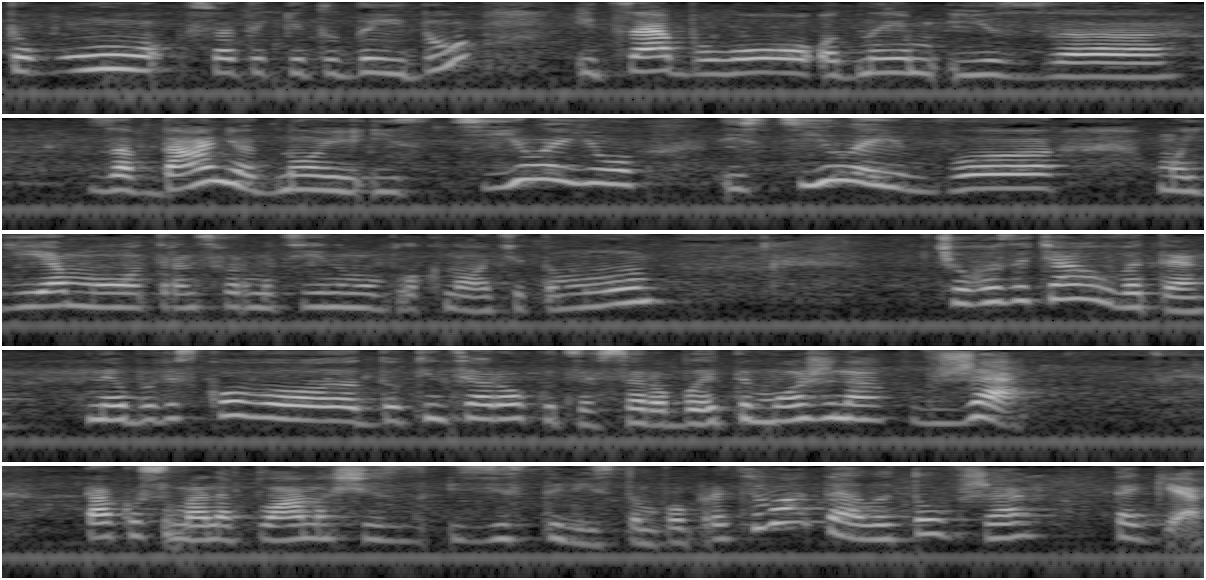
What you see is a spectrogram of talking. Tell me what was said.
тому все-таки туди йду. І це було одним із е, завдань, одною із цілею, із цілей в моєму трансформаційному блокноті. Тому чого затягувати? Не обов'язково до кінця року це все робити можна вже. Також у мене в планах ще зі стилістом попрацювати, але то вже таке.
